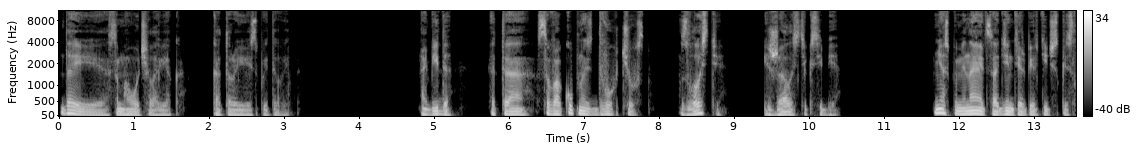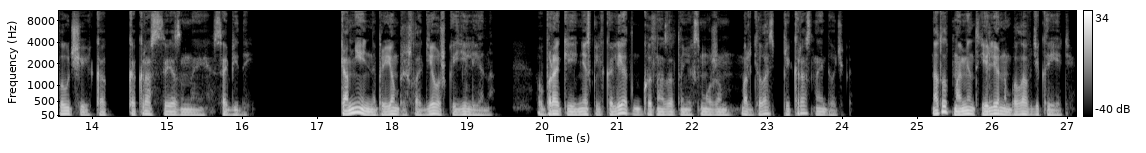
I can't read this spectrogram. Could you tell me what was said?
да и самого человека, который ее испытывает. Обида — это совокупность двух чувств — злости и жалости к себе. Мне вспоминается один терапевтический случай, как как раз связанные с обидой. Ко мне на прием пришла девушка Елена. В браке несколько лет, год назад у них с мужем родилась прекрасная дочка. На тот момент Елена была в декрете.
